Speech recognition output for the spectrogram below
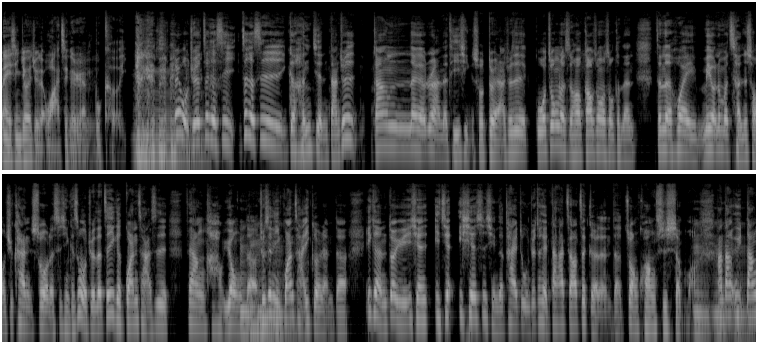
内心就会觉得哇，这个人不可以。所以我觉得这个是这个是一个很简单，就是刚刚那个瑞然的提醒说对啦，就是国中的时候、高中的时候，可能真的会没有那么成熟去看所有的事情。可是我觉得这一个观察是非常好用的，就是你观察一个人的一个人对于一些一件一些事情的态度，你就可以大概知道这个人的状况是什么。那当遇当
